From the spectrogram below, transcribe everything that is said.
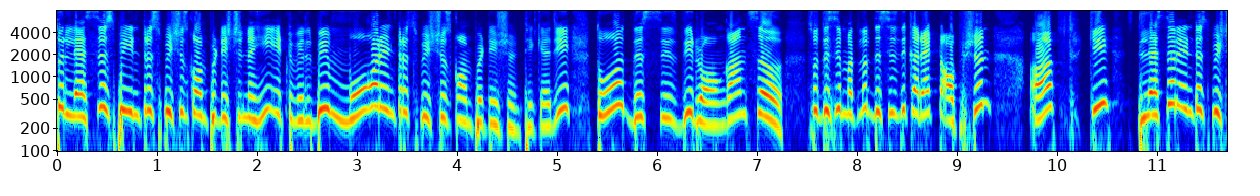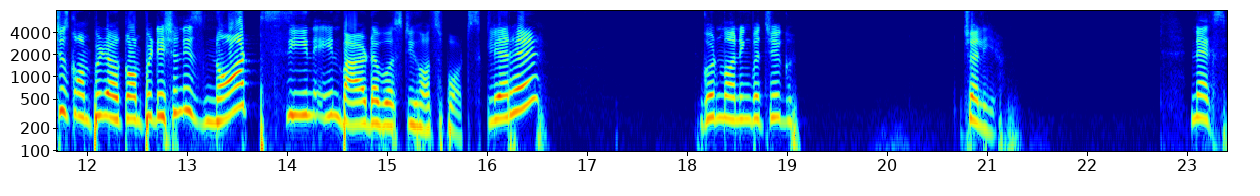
तो लेसेस भी इंटर स्पीशीज कॉम्पिटिशन नहीं it will be more inter species competition ठीक है जी? तो this is the wrong answer so this is मतलब this is the correct option कि lesser interspecies competition is not seen in biodiversity hotspots. Clear है? गुड मॉर्निंग बच्चे। चलिए। Next,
